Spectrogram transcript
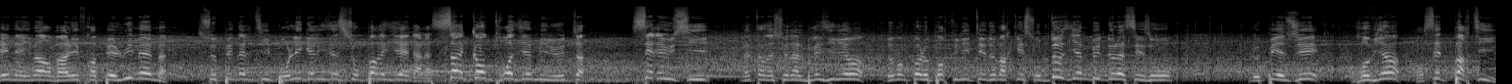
Et Neymar va aller frapper lui-même ce penalty pour l'égalisation parisienne à la 53e minute. C'est réussi. L'international brésilien ne manque pas l'opportunité de marquer son deuxième but de la saison. Le PSG revient dans cette partie.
